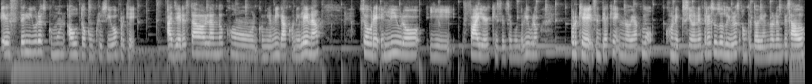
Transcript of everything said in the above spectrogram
este libro es como un autoconclusivo porque ayer estaba hablando con, con mi amiga, con Elena, sobre el libro y Fire, que es el segundo libro, porque sentía que no había como conexión entre esos dos libros, aunque todavía no lo he empezado.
